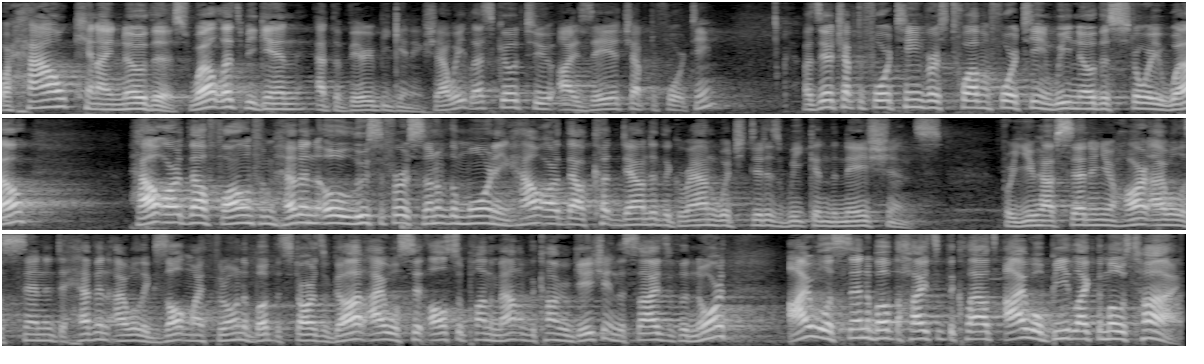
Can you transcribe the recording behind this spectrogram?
or how can I know this? Well, let's begin at the very beginning, shall we? Let's go to Isaiah chapter 14. Isaiah chapter 14, verse 12 and 14. We know this story well. How art thou fallen from heaven, O Lucifer, son of the morning? How art thou cut down to the ground, which didst weaken the nations? For you have said in your heart, I will ascend into heaven, I will exalt my throne above the stars of God, I will sit also upon the mount of the congregation in the sides of the north, I will ascend above the heights of the clouds, I will be like the Most High.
